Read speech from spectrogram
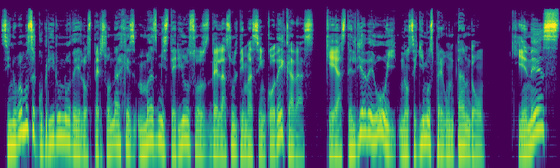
sino vamos a cubrir uno de los personajes más misteriosos de las últimas cinco décadas, que hasta el día de hoy nos seguimos preguntando quién es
